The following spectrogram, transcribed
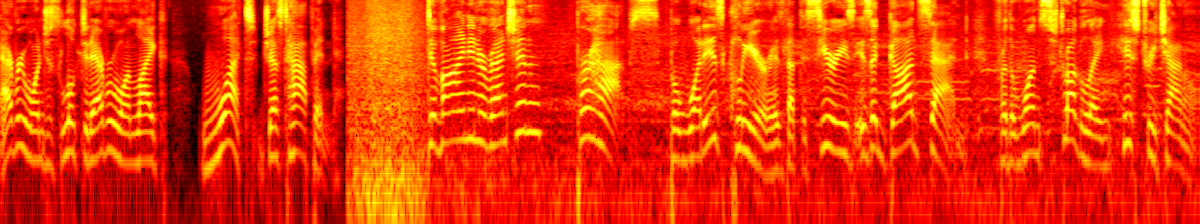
Everyone just looked at everyone like, what just happened? Divine intervention? Perhaps. But what is clear is that the series is a godsend for the once struggling History Channel.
